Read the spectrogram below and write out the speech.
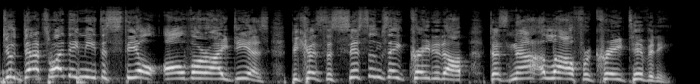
Dude, that's why they need to steal all of our ideas because the systems they created up does not allow for creativity.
